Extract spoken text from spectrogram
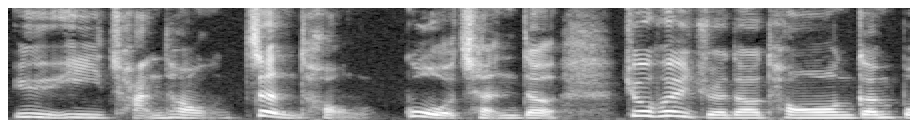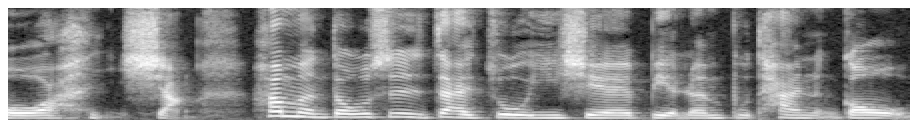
寓意传统正统过程的，就会觉得童恩跟波啊很像，他们都是在做一些别人不太能够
